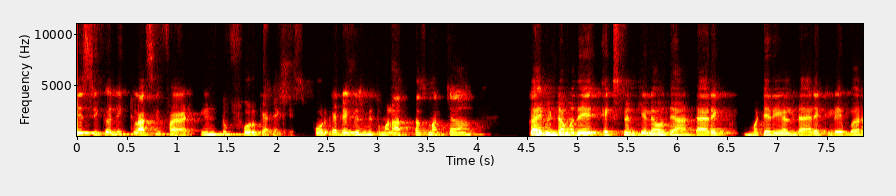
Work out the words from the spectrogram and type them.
basically classified into four categories. Four categories मी तुम्हाला आत्ताच मागच्या काही मिनिटांमध्ये एक्सप्लेन केल्या होत्या. Direct material direct labour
